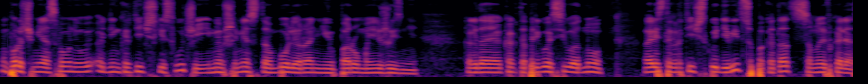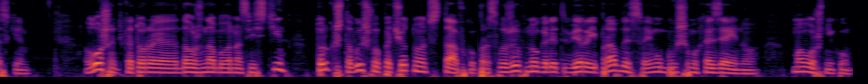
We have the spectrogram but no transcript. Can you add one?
Впрочем, я вспомнил один критический случай, имевший место в более раннюю пару моей жизни, когда я как-то пригласил одну аристократическую девицу покататься со мной в коляске. Лошадь, которая должна была нас вести, только что вышла в почетную отставку, прослужив много лет верой и правдой своему бывшему хозяину, молочнику.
